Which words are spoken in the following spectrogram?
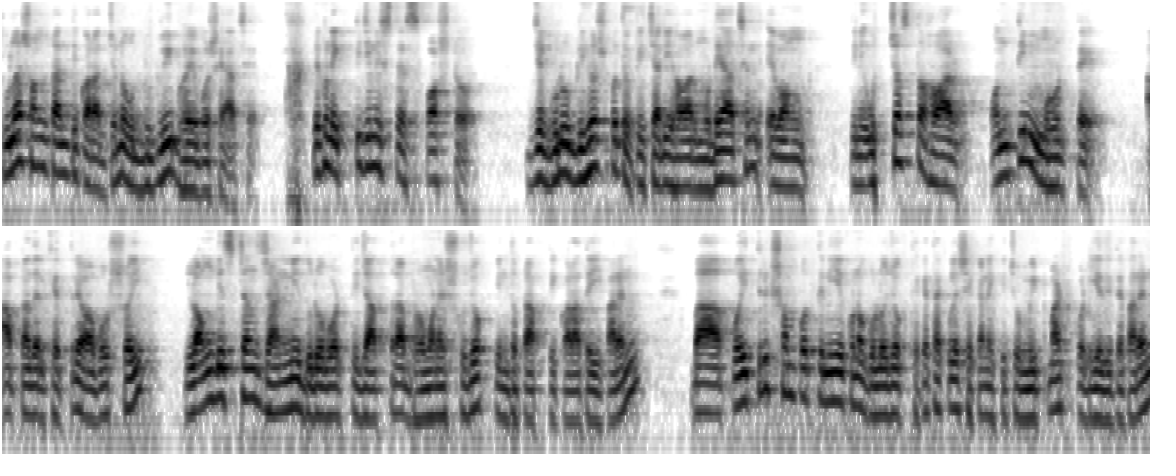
তুলা সংক্রান্তি করার জন্য উদ্গ্রীব হয়ে বসে আছে। দেখুন, একটি জিনিস তো স্পষ্ট, যে গুরু বৃহস্পতি অতিচারী হওয়ার মুডে আছেন এবং তিনি উচ্চস্থ হওয়ার অন্তিম মুহূর্তে আপনাদের ক্ষেত্রে অবশ্যই লং ডিস্টেন্স জার্নি দূরবর্তী যাত্রা, ভ্রমণের সুযোগ কিন্তু প্রাপ্তি করাতেই পারেন বা পৈতৃক সম্পত্তি নিয়ে কোনো গোলযোগ থেকে থাকলে সেখানে কিছু মিটমাট করিয়ে দিতে পারেন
